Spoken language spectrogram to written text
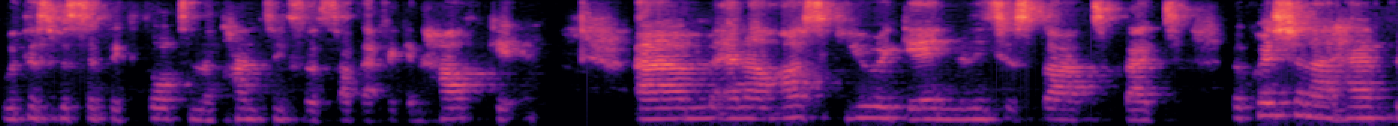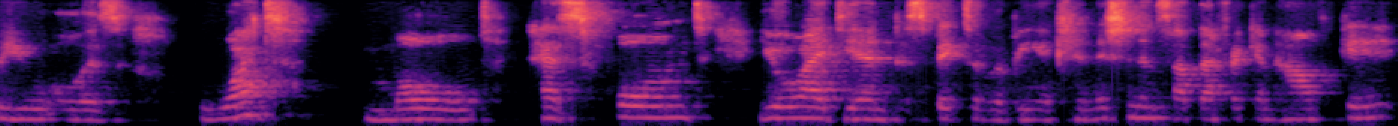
with a specific thought in the context of South African healthcare. Um, and I'll ask you again, we need to start, but the question I have for you all is what mold has formed your idea and perspective of being a clinician in South African healthcare,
